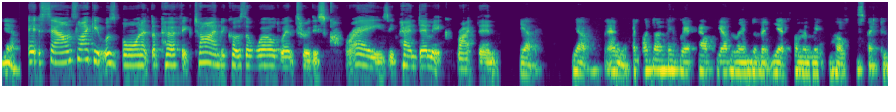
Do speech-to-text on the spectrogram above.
yeah. It sounds like it was born at the perfect time because the world went through this crazy pandemic right then. Yeah. Yeah. And, I don't think we're out the other end of it yet from a mental health perspective.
